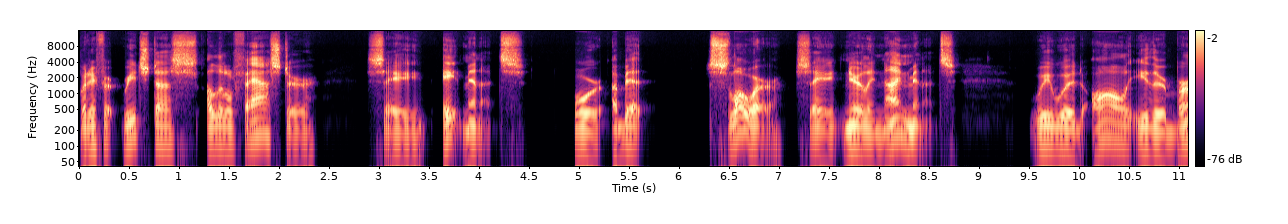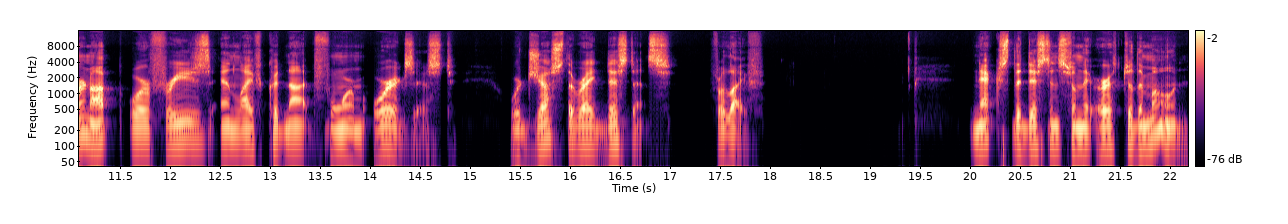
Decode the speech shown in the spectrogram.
But if it reached us a little faster, say eight minutes, or a bit slower, say nearly nine minutes, we would all either burn up or freeze and life could not form or exist. We're just the right distance for life. Next, the distance from the Earth to the moon.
